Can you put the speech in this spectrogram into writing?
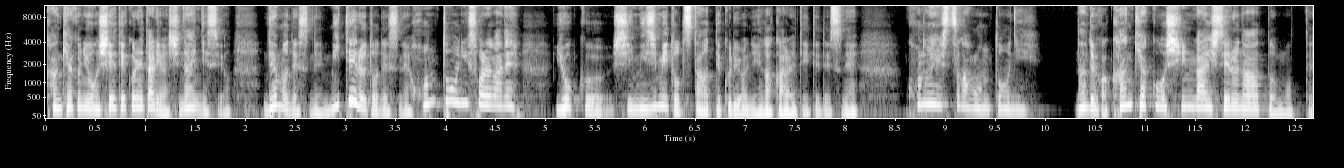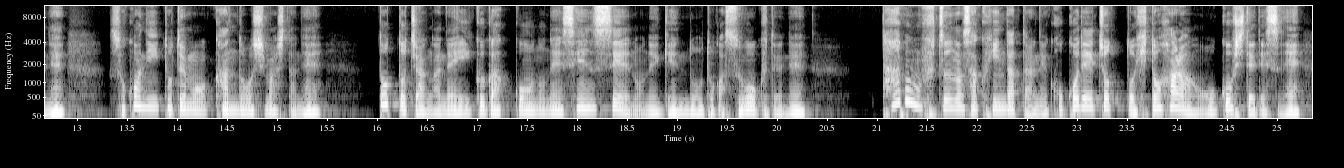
観客に教えてくれたりはしないんですよ。でもですね、見てるとですね、本当にそれがね、よくしみじみと伝わってくるように描かれていてですね、この演出が本当に、なんというか観客を信頼してるなと思ってね、そこにとても感動しましたね。トットちゃんがね、行く学校のね、先生のね、言動とかすごくてね、多分普通の作品だったらね、ここでちょっと一波乱を起こしてですね、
